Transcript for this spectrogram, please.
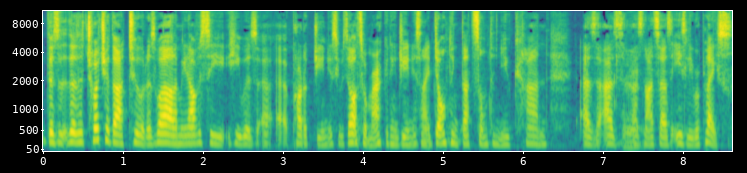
there's a, there's a touch of that to it as well. I mean, obviously he was a, a, product genius. He was also a marketing genius, and I don't think that's something you can, as as yeah. as Nat says, easily replace.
